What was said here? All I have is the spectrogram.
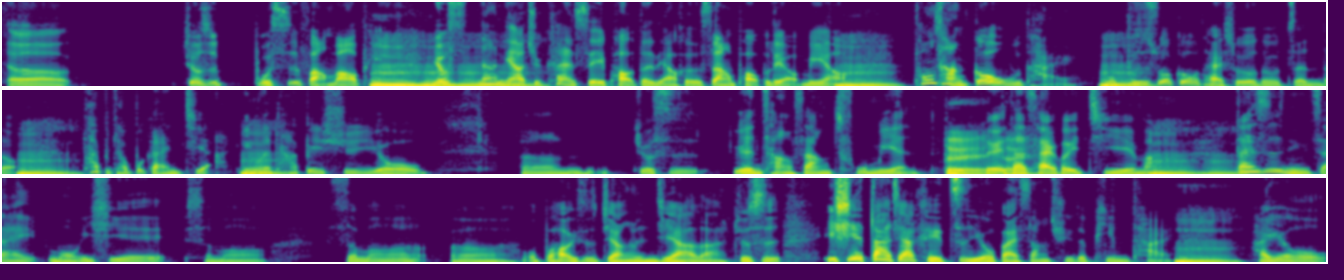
呃。就是不是仿冒品，有那你要去看谁跑得了和尚跑不了庙。通常购物台，我不是说购物台所有都是真的，他比较不敢假，因为他必须由嗯，就是原厂商出面，对，对他才会接嘛。但是你在某一些什么。什么呃，我不好意思讲人家啦，就是一些大家可以自由摆上去的平台，嗯，还有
